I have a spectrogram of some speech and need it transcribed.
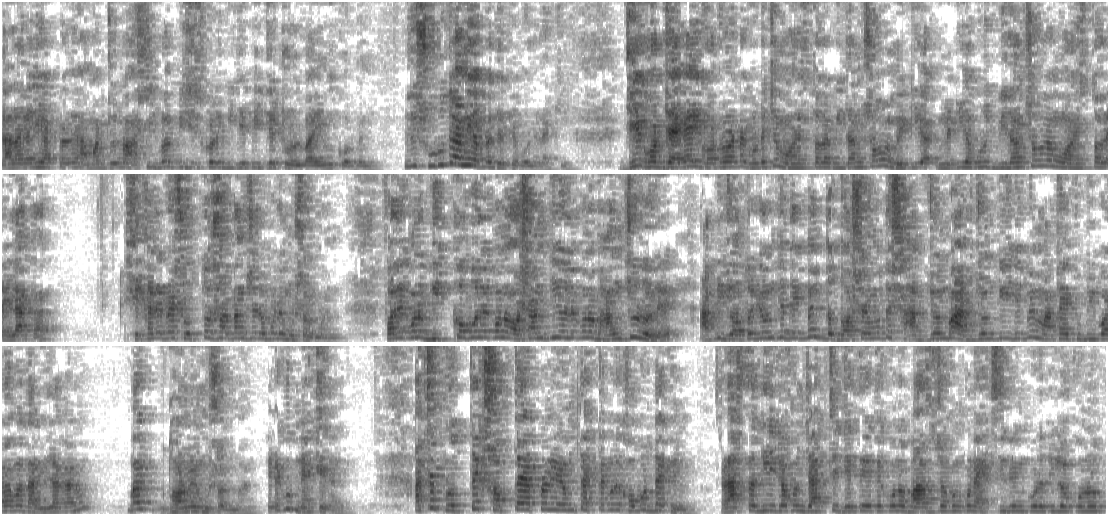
গালাগালি আপনাদের, আমার জন্য আশীর্বাদ, বিশেষ করে বিজেপির যে ট্রোল বাহিনী করবেন। কিন্তু শুরুতে আমি আপনাদেরকে বলে রাখি, যে জায়গায় এই ঘটনাটা ঘটেছে মহেশতলা বিধানসভা, মেটিয়া মেটিয়াপুরুষ বিধানসভা এবং মহেশতলা এলাকা সেখানে প্রায় সত্তর শতাংশের উপরে মুসলমান। ফলে কোনো বিক্ষোভ হলে, কোনো অশান্তি হলে, কোনো ভাঙচুর হলে আপনি যতজনকে দেখবেন দশের মধ্যে সাতজন বা আটজনকেই দেখবেন মাথায় টুপি পরা বা দাড়ি লাগানো বা ধর্মের মুসলমান। এটা খুব ন্যাচারাল আচ্ছা প্রত্যেক সপ্তাহে আপনারা এরকম তো একটা করে খবর দেখেন। রাস্তা দিয়ে যখন যাচ্ছে, যেতে যেতে কোনো বাস যখন কোনো অ্যাক্সিডেন্ট করে দিল, কোনো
